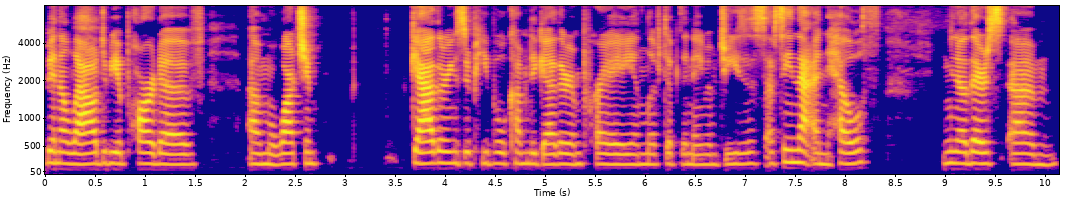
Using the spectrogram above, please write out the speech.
been allowed to be a part of. Um, watching gatherings of people come together and pray and lift up the name of Jesus. I've seen that in health. You know, there's um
